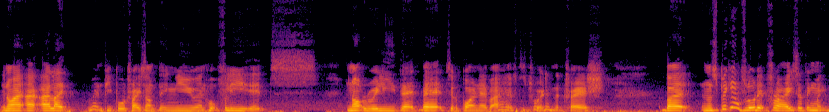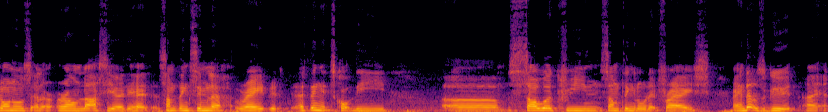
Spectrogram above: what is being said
you know, I, I, I like when people try something new and hopefully it's not really that bad to the point that I have to throw it in the trash. But you know, speaking of loaded fries, I think McDonald's around last year they had something similar, right? It, I think it's called the uh, sour cream something loaded fries and that was good. I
